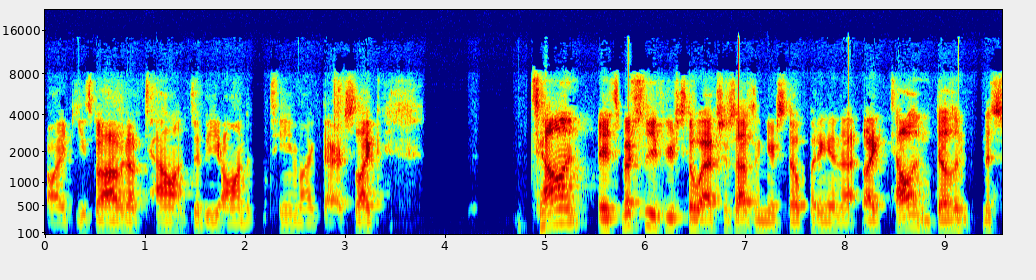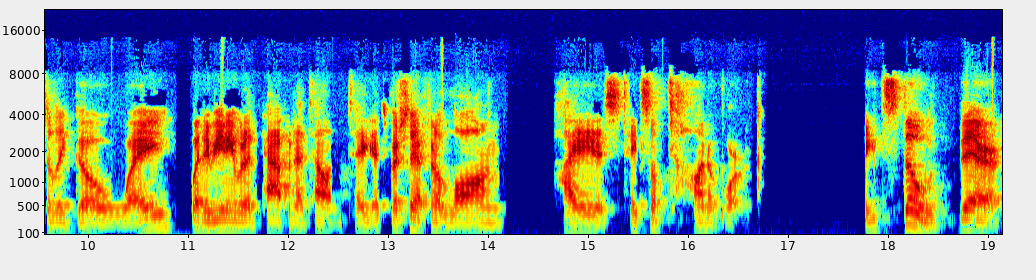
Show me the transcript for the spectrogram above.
Like, you still have enough talent to be on the team like there. So, like, talent, especially if you're still exercising, you're still putting in that. Like talent doesn't necessarily go away, but being able to tap into talent, take especially after a long hiatus, takes a ton of work. It's still there,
